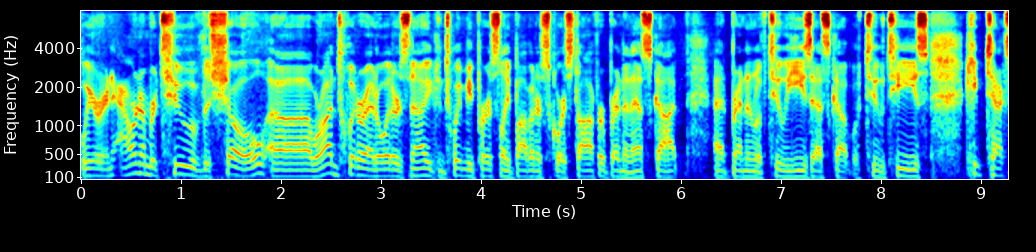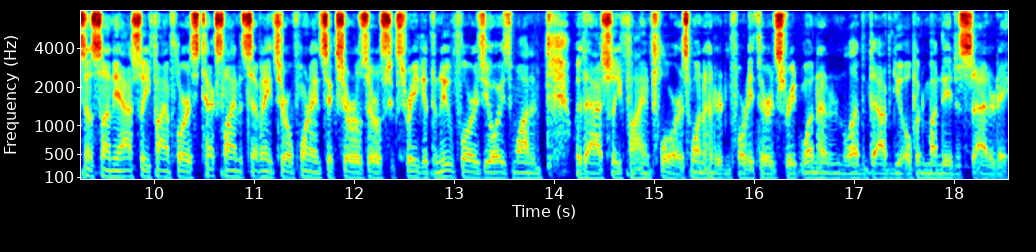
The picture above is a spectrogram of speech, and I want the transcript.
We're in hour number two of the show. Uh, we're on Twitter at Oilers Now. You can tweet me personally, Bob underscore Stauffer, Brendan Escott at Brendan with two E's, Escott with two T's. Keep texting us on the Ashley Fine Floors text line at 780-496-0063. Get the new floors you always wanted with Ashley Fine Floors, 143rd Street, 111th Avenue, open Monday to Saturday.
